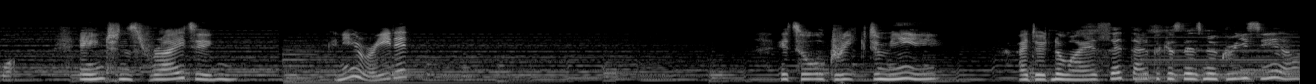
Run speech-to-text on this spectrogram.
What? Ancients writing. Can you read it? It's all Greek to me. I don't know why I said that because there's no Greece here.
